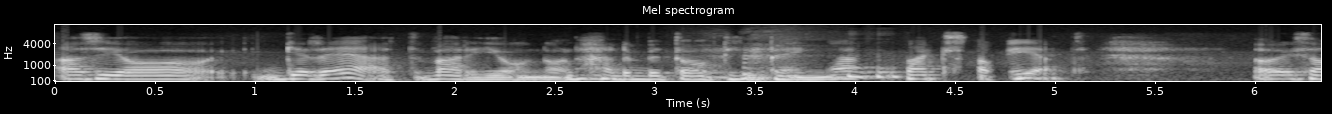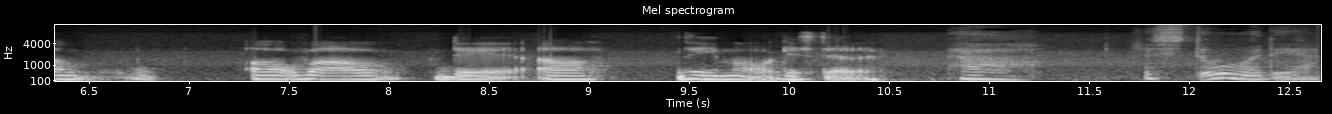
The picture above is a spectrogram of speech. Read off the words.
alltså jag grät varje gång någon hade betalat in pengar. Tacksamhet. Och liksom, ja, wow, det, ja, det är magiskt. Det är det. Ja, förstår det.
